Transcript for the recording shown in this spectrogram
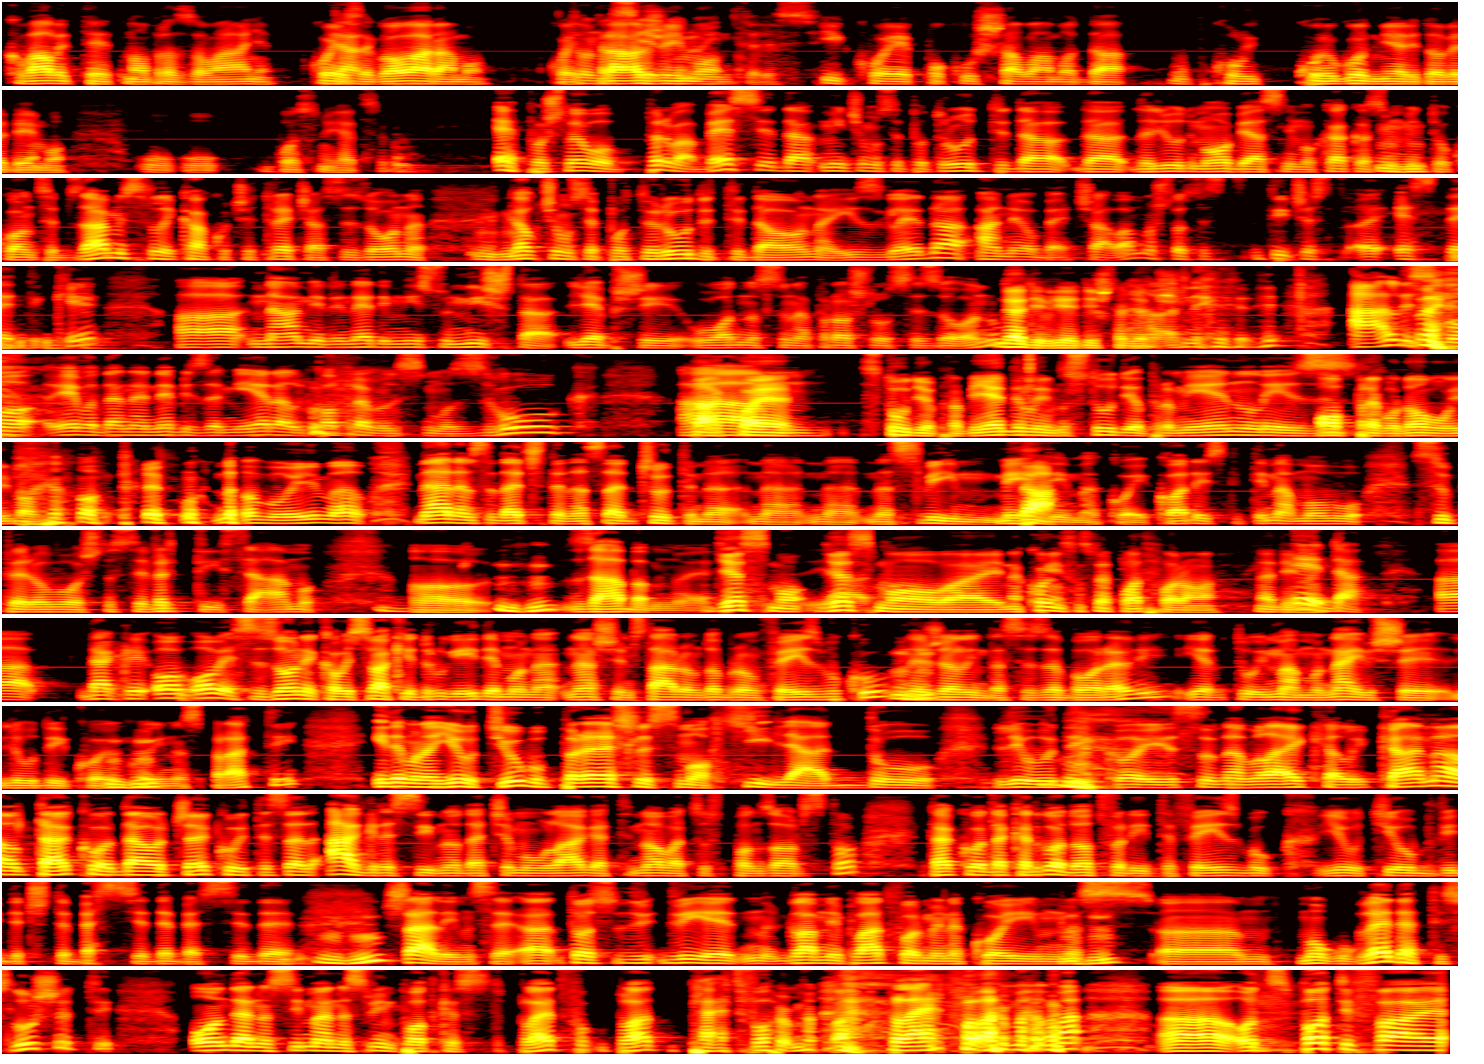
kvalitetno obrazovanje koje Tako. zagovaramo, koje tražimo i koje pokušavamo da u kojoj god mjeri dovedemo u, u Bosnu i Hercegovinu. E, pošto je ovo prva besjeda, mi ćemo se potruditi da, da, da ljudima objasnimo kakav smo mi to koncept zamislili, kako će treća sezona, kako ćemo se potruditi da ona izgleda, a ne obećavamo. Što se tiče st- estetike, a, namjeri Nedim nisu ništa ljepši u odnosu na prošlu sezonu. Ne div vrijedi šta A, ne, ali smo, evo da ne, ne bi zamjerali, popravili smo zvuk. Tako am, je, studio probijedili, Studio promijenili. z- opremu novu imali. opremu novu imam. Nadam se da ćete nas sad čuti na, na, na, na svim medijima koji koristite. Imamo ovu super ovo što se vrti samo. O, Zabavno je. Gdje smo, gdje smo ovaj, na kojim smo sve platformama? Nadine? E, da. A, dakle, o, ove sezone, kao i svake druge, idemo na našem starom dobrom Facebooku. Ne želim da se zaboravi, jer tu imamo najviše ljudi koji, koji nas prati. Idemo na YouTube, prešli smo hiljadu ljudi koji su nam lajkali kanal, tako da očekujte sad agresivno da ćemo ulagati novac u sponzorstvo. Tako da kad god otvorite Facebook, YouTube, vidjet ćete besjede, besjede. Šalim se. A, to su dvi- dvije glavne platforme na kojim nas um, mogu gledati, slušati. Onda nas ima na svim podcast platfo- plat- platforma, platformama. a, od Spotify,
